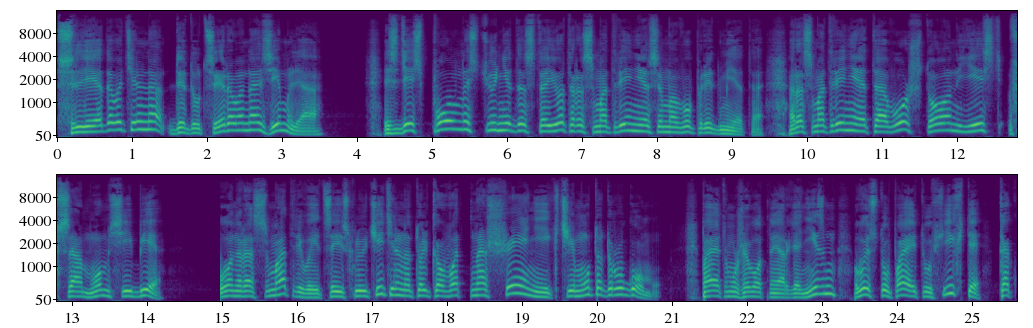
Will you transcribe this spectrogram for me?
следовательно, дедуцирована земля. Здесь полностью недостает рассмотрения самого предмета, рассмотрения того, что он есть в самом себе. Он рассматривается исключительно только в отношении к чему-то другому. Поэтому животный организм выступает у Фихте как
